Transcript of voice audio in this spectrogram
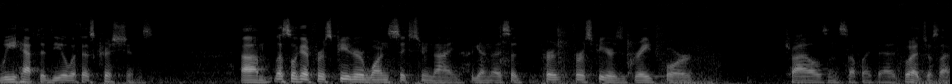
we have to deal with as Christians. Um, let's look at 1 Peter 1 6 through 9. Again, I said 1 Peter is great for trials and stuff like that. Go ahead, Josiah.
